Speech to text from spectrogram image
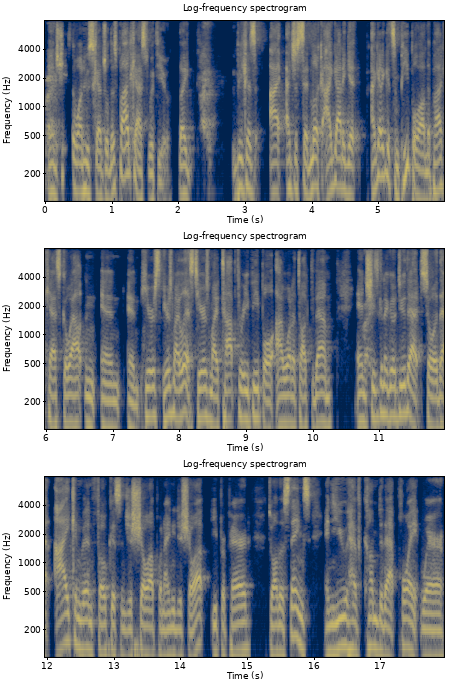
Right. And she's the one who scheduled this podcast with you. Like right. because I, I just said, look, I gotta get I gotta get some people on the podcast, go out and and and here's here's my list. Here's my top three people. I want to talk to them. And she's gonna go do that so that I can then focus and just show up when I need to show up, be prepared, do all those things. And you have come to that point where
